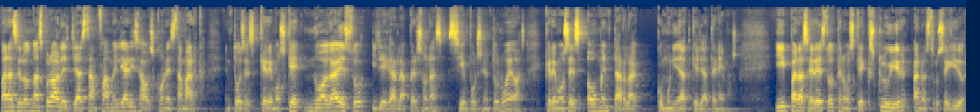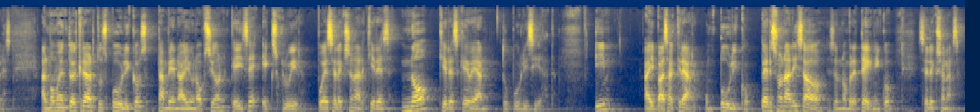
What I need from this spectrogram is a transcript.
van a ser los más probables, ya están familiarizados con esta marca. Entonces, queremos que no haga esto y llegarle a personas 100% nuevas. Queremos es aumentar la comunidad que ya tenemos. Y para hacer esto tenemos que excluir a nuestros seguidores. Al momento de crear tus públicos, también hay una opción que dice excluir. Puedes seleccionar quieres no, quieres que vean tu publicidad. Y Ahí vas a crear un público personalizado, es el nombre técnico. Seleccionas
